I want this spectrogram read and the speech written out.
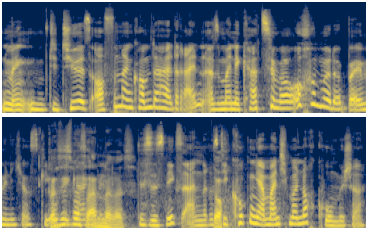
Die Tür ist offen, dann kommt er halt rein. Also meine Katze war auch immer dabei, wenn ich aufs Klo Das ist was gegangen bin. anderes. Das ist nichts anderes. Doch. Die gucken ja manchmal noch komischer.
